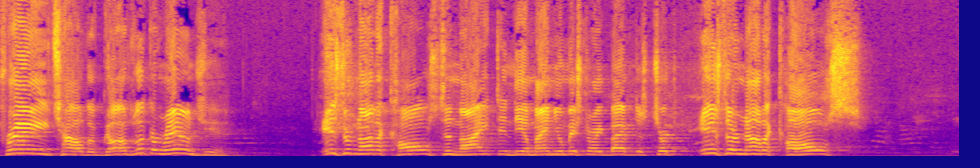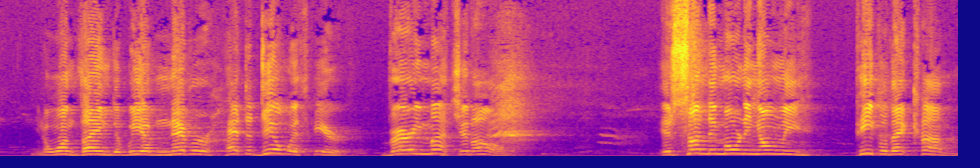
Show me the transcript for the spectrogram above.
Pray, child of God, look around you. Is there not a cause tonight in the Emmanuel Missionary Baptist Church? Is there not a cause? You know, one thing that we have never had to deal with here, very much at all, is Sunday morning only people that come.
